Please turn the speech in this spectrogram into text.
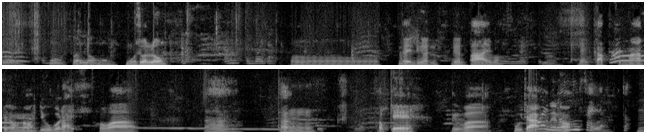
โดยหมู่ส่วนลงหมู่ชวนลงโอ้ ได้เดือนเดือนปลายบ่โดยได้กลับขึ้นมาพี่น้องเนาะอยู่บ่ได้ เพราะว่าอ่าทางเฒ่าแก่หรือว่าผู้จ้างนั่นแหละเนาะใส่อื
